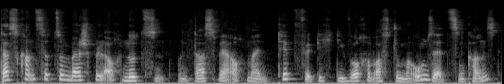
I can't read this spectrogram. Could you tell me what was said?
Das kannst du zum Beispiel auch nutzen und das wäre auch mein Tipp für dich die Woche, was du mal umsetzen kannst.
